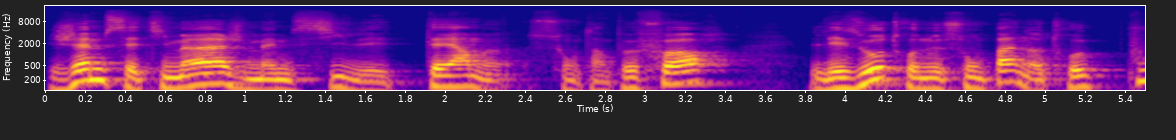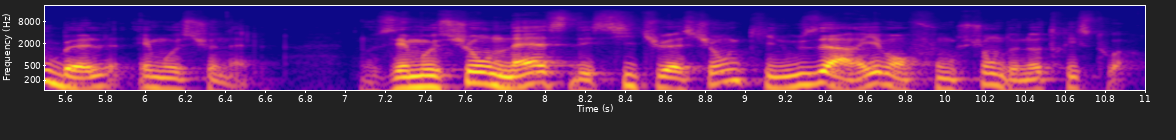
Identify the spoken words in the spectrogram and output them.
J'aime cette image même si les termes sont un peu forts. Les autres ne sont pas notre poubelle émotionnelle. Nos émotions naissent des situations qui nous arrivent en fonction de notre histoire.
